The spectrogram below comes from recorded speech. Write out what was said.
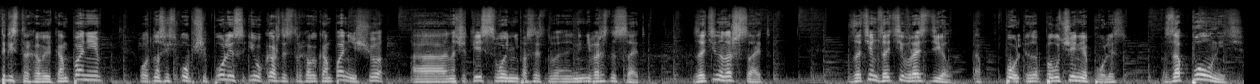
три страховые компании. Вот у нас есть общий полис, и у каждой страховой компании еще, а, значит, есть свой непосредственно, непосредственный сайт. Зайти на наш сайт, затем зайти в раздел пол, э, получения полис, заполнить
